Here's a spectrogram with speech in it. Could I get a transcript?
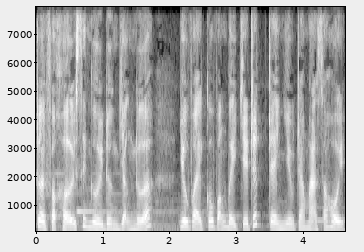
Trời Phật hỡi xin người đừng giận nữa. Dù vậy, cô vẫn bị chỉ trích trên nhiều trang mạng xã hội.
